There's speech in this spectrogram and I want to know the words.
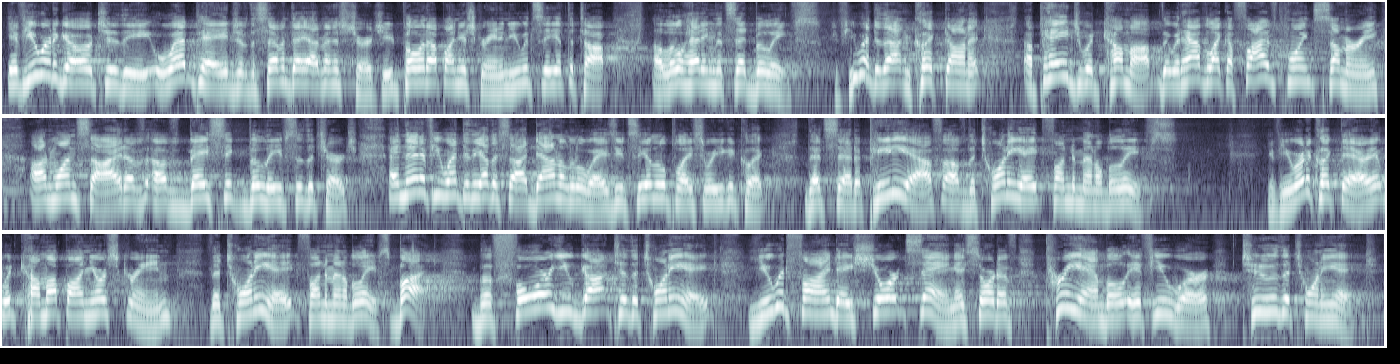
If you were to go to the web page of the Seventh day Adventist Church, you'd pull it up on your screen and you would see at the top a little heading that said beliefs. If you went to that and clicked on it, a page would come up that would have like a five point summary on one side of, of basic beliefs of the church. And then if you went to the other side, down a little ways, you'd see a little place where you could click that said a PDF of the 28 fundamental beliefs. If you were to click there, it would come up on your screen the 28 fundamental beliefs. But before you got to the 28, you would find a short saying, a sort of preamble, if you were, to the 28.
